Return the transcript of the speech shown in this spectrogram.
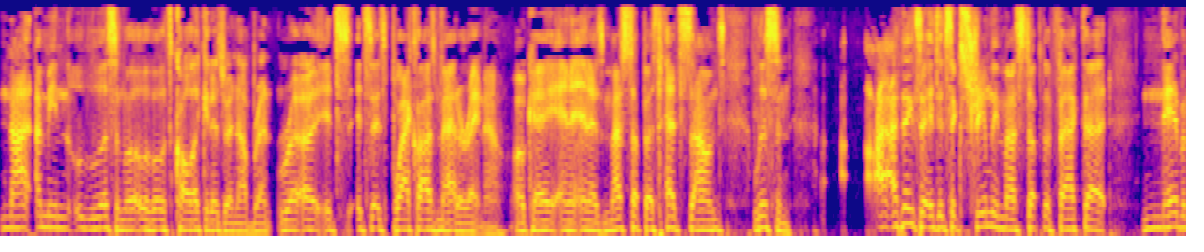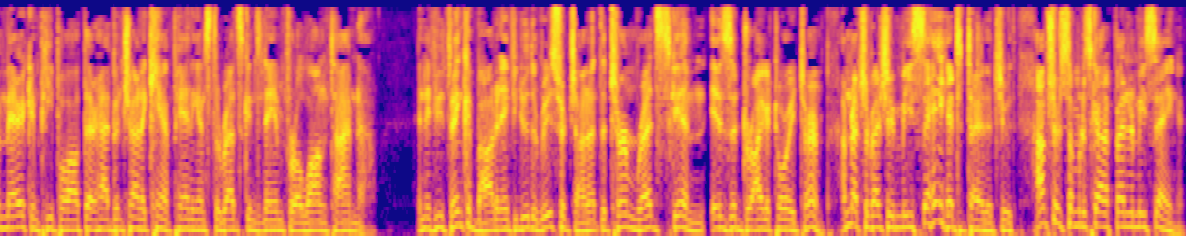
not. I mean, listen. Let's call it like it is right now, Brent. Uh, it's it's it's Black Lives Matter right now. Okay, and and as messed up as that sounds, listen. I think it's, it's extremely messed up the fact that Native American people out there have been trying to campaign against the Redskins name for a long time now. And if you think about it, if you do the research on it, the term red skin is a derogatory term. I'm not sure if actually me saying it to tell you the truth. I'm sure someone just got offended me saying it.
